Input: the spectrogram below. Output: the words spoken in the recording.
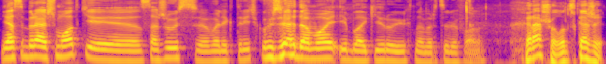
Я собираю шмотки, сажусь в электричку, уезжаю домой и блокирую их номер телефона. Хорошо, вот скажи,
